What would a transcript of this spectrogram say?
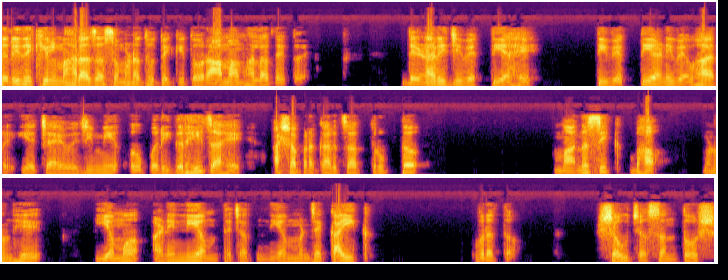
तरी देखील महाराज असं म्हणत होते की तो राम आम्हाला देतोय. देणारी जी व्यक्ती आहे ती व्यक्ती आणि व्यवहार याच्याऐवजी मी अपरिग्रहीच आहे अशा प्रकारचा तृप्त मानसिक भाव. म्हणून हे यम आणि नियम त्याच्यात नियम म्हणजे कायिक व्रत शौच संतोष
